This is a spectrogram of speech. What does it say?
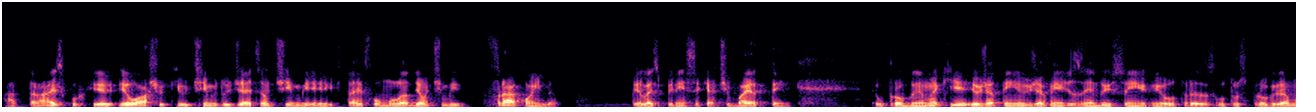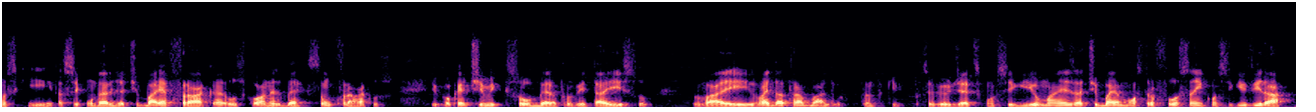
atrás, porque eu acho que o time do Jets é um time que está reformulando e é um time fraco ainda, pela experiência que a Atibaia tem. O problema é que eu já tenho, já venho dizendo isso em, em outras, outros programas, que a secundária de Atibaia é fraca, os cornerbacks são fracos, e qualquer time que souber aproveitar isso vai, vai dar trabalho. Tanto que você vê o Jets conseguiu, mas Atibaia mostra força em conseguir virar.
